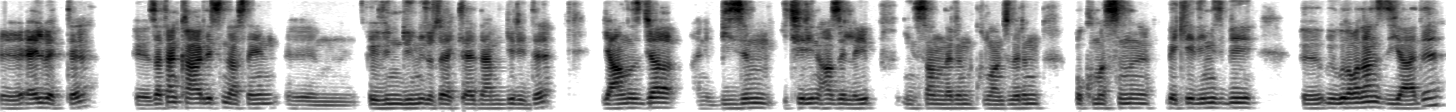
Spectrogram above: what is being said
E, elbette. E, zaten Kardes'in de aslında en e, övündüğümüz özelliklerden biri de yalnızca hani bizim içeriğini hazırlayıp insanların, kullanıcıların okumasını beklediğimiz bir e, uygulamadan ziyade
